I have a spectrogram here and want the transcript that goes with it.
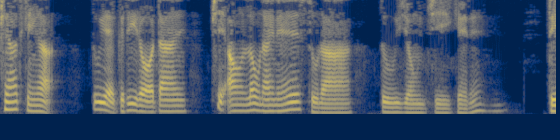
ဖျားသခင်က သူ့ရဲ့ဂတိတော်အတိုင်းဖြစ်အောင်လုပ်နိုင်တယ်ဆိုတာသူယုံကြည်ခဲ့တယ်။ ဒီ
